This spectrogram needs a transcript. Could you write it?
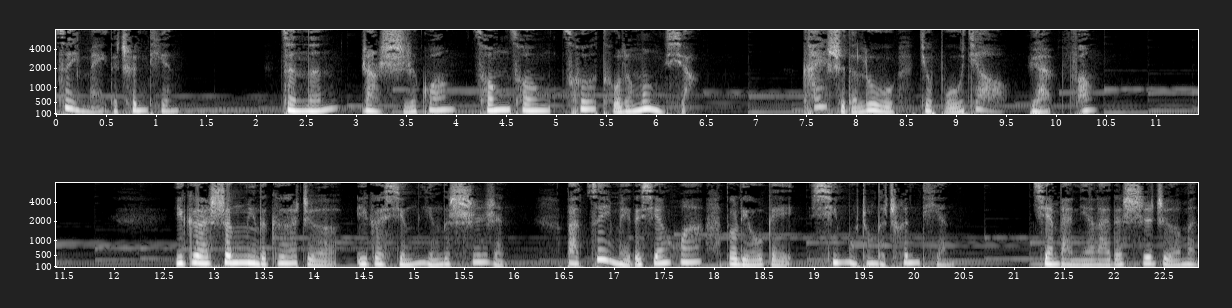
最美的春天，怎能让时光匆匆蹉跎了梦想？开始的路就不叫。远方，一个生命的歌者，一个行吟的诗人，把最美的鲜花都留给心目中的春天。千百年来的诗者们，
